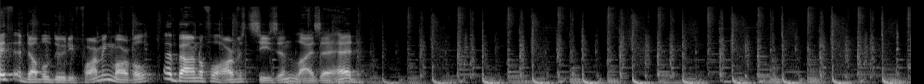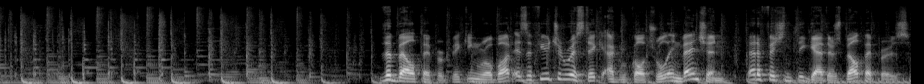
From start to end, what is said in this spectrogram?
With a double-duty farming marvel, a bountiful harvest season lies ahead. The bell pepper picking robot is a futuristic agricultural invention that efficiently gathers bell peppers.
